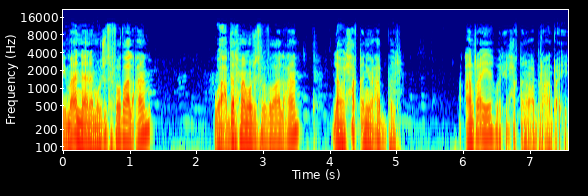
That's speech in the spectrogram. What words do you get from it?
بما أن أنا موجود في الفضاء العام وعبد الرحمن موجود في الفضاء العام له الحق أن يعبر عن رأيه ولي الحق أن يعبر عن رايي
